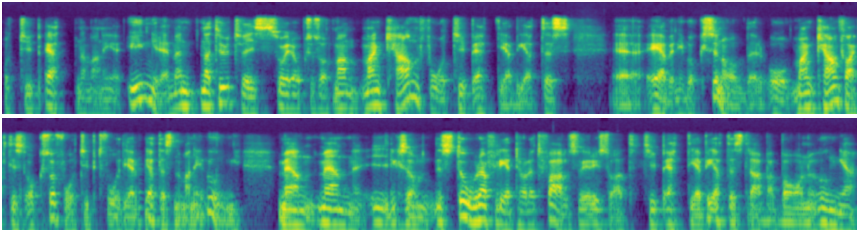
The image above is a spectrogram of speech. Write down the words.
och typ 1 när man är yngre. Men naturligtvis så är det också så att man, man kan få typ 1-diabetes eh, även i vuxen ålder och man kan faktiskt också få typ 2-diabetes när man är ung. Men, men i liksom det stora flertalet fall så är det ju så att typ 1-diabetes drabbar barn och unga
